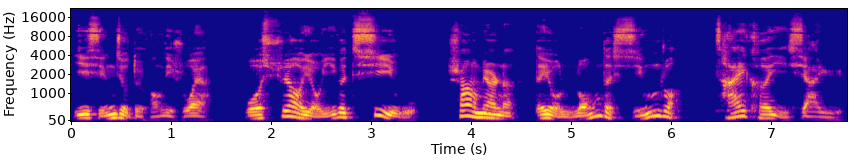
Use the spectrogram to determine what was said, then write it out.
一行就对皇帝说呀：“我需要有一个器物，上面呢得有龙的形状，才可以下雨。”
